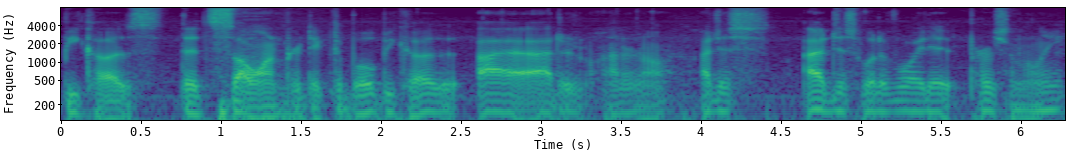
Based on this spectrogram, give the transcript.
because that's so unpredictable. Because I I don't I don't know. I just I just would avoid it personally.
